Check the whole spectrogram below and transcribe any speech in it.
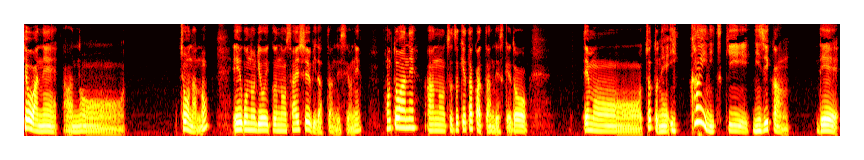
今日はね、あのー長男の英語の療育の最終日だったんですよね。本当はね、あの、続けたかったんですけど、でも、ちょっとね、1回につき2時間で、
